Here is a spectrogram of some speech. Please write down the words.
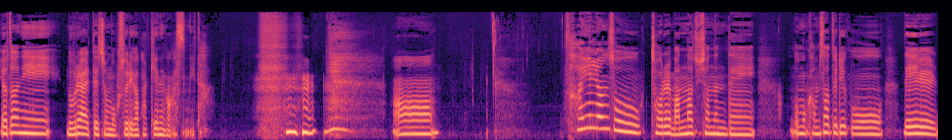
여전히 노래할 때 좀 목소리가 바뀌는 것 같습니다. 어, 4일 연속 저를 만나주셨는데 너무 감사드리고 내일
